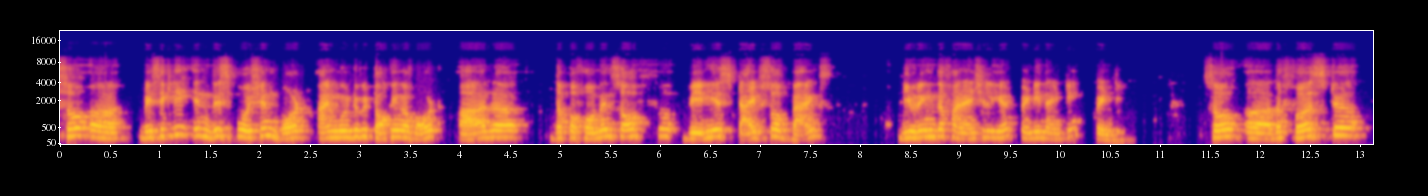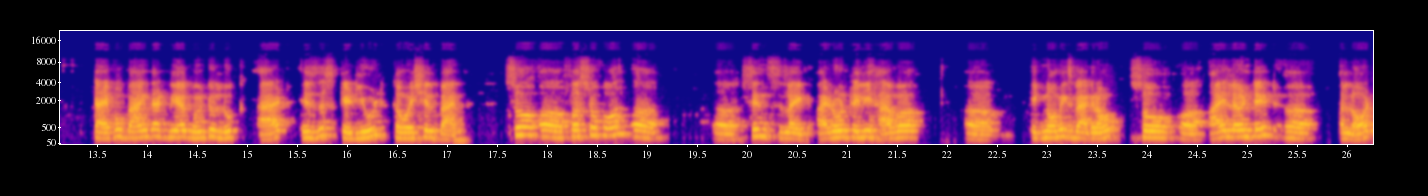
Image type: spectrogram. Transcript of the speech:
So uh, basically, in this portion, what I'm going to be talking about are uh, the performance of uh, various types of banks during the financial year 2019-20. So uh, the first uh, type of bank that we are going to look at is the scheduled commercial bank. So uh, first of all, since like I don't really have a economics background, so I learned it a lot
